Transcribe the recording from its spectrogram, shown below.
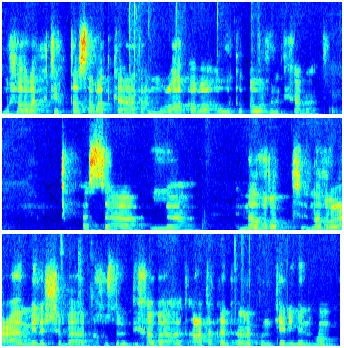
مشاركتي اقتصرت كانت على المراقبة أو التطوع في الانتخابات. هسا ال- النظرة النظرة العامة للشباب بخصوص الانتخابات أعتقد أنا كنت يعني منهم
